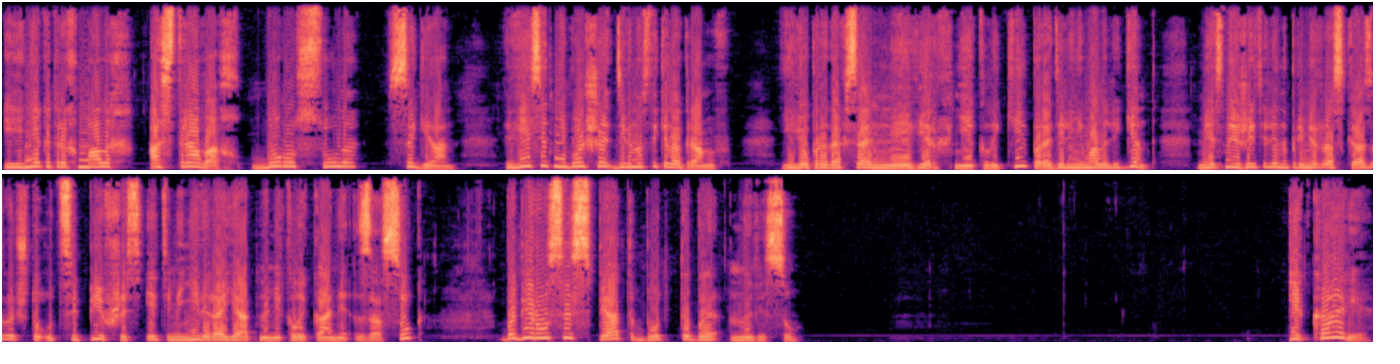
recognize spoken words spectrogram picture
и некоторых малых островах Бурусула, Сагиан, весит не больше 90 килограммов. Ее парадоксальные верхние клыки породили немало легенд. Местные жители, например, рассказывают, что, уцепившись этими невероятными клыками за сук, бабирусы спят будто бы на весу. Пекари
